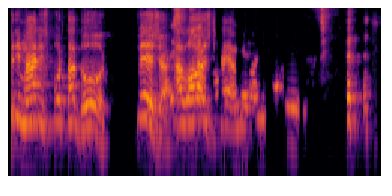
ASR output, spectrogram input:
primário exportador. Veja, a lógica é a mesma.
